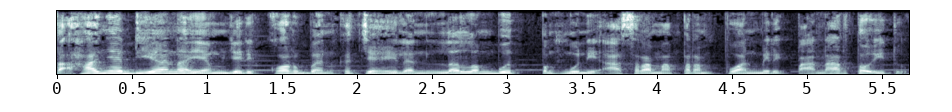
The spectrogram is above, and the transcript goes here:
Tak hanya Diana yang menjadi korban kejahilan lelembut penghuni asrama perempuan milik Pak Narto itu.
